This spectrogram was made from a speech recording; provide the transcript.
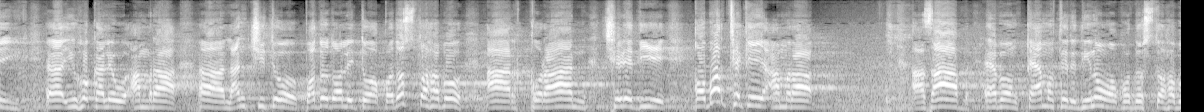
এই ইহকালেও আমরা লাঞ্ছিত, পদদলিত, পদস্থ হব। আর কোরআন ছেড়ে দিয়ে কবর থেকে আমরা আজাব এবং কেমতের দিনও অপদস্থ হব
